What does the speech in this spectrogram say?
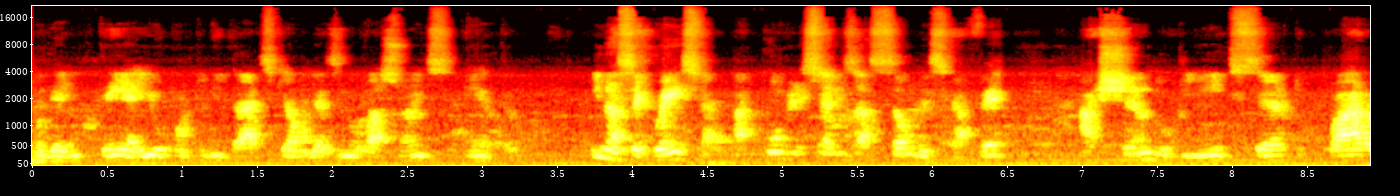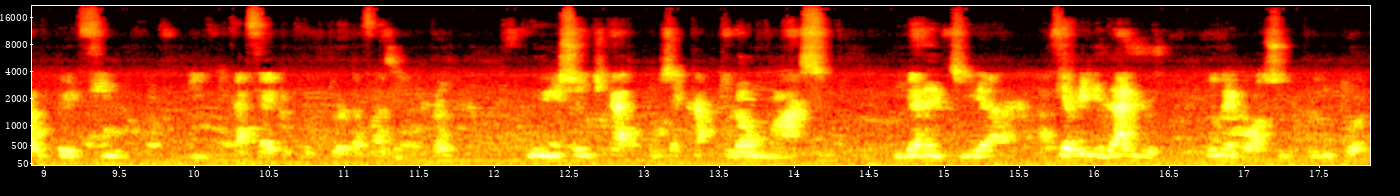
onde a gente tem aí oportunidades, que é onde as inovações entram. E na sequência, a comercialização desse café, achando o cliente certo para o perfil de café que o produtor está fazendo. Então, com isso a gente consegue capturar o máximo e garantir a, a viabilidade do, do negócio do produtor.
